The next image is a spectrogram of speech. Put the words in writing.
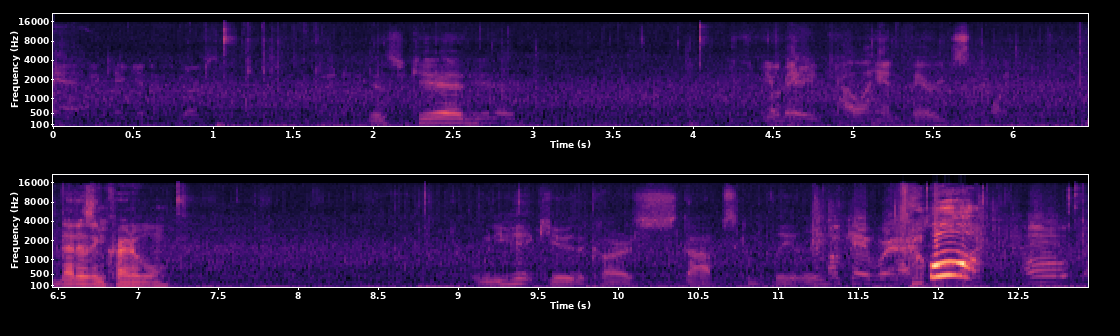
can't. I can't get into the dark side. Yes, you can. You're Okay. making Callahan very disappointed. That is incredible. When you hit Q, the car stops completely. Okay, we're actually. Oh! Oh, okay.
